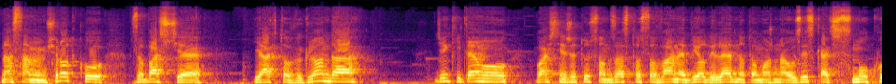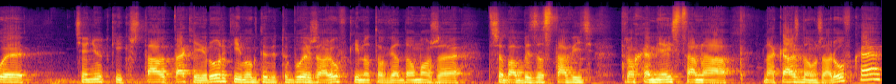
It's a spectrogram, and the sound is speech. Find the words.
na samym środku. Zobaczcie jak to wygląda. Dzięki temu właśnie, że tu są zastosowane diody LED, no to można uzyskać smukły, cieniutki kształt takiej rurki, bo gdyby tu były żarówki, no to wiadomo, że trzeba by zostawić trochę miejsca na, na każdą żarówkę.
